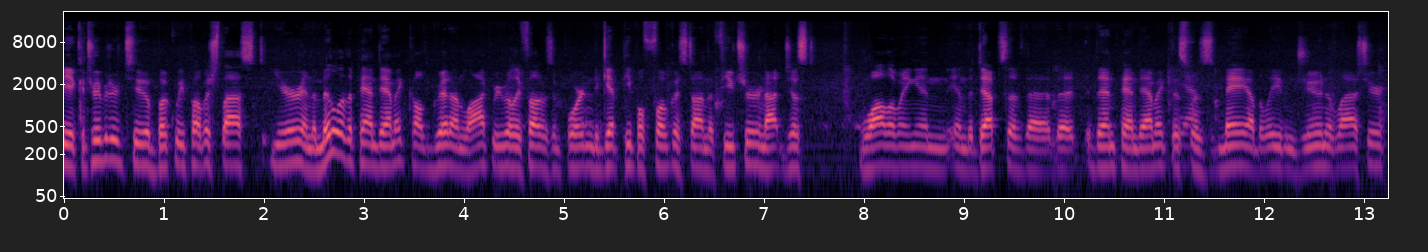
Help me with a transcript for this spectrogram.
be a contributor to a book we published last year in the middle of the pandemic called Grit Unlocked. We really felt it was important to get people focused on the future, not just wallowing in, in the depths of the, the then pandemic. This yeah. was May, I believe, in June of last year.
